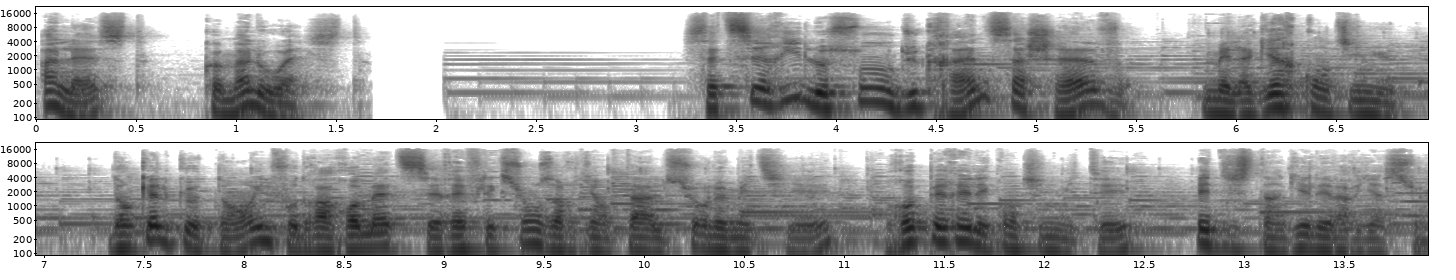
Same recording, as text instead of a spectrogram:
à l'Est comme à l'Ouest. Cette série Leçons d'Ukraine s'achève, mais la guerre continue. Dans quelque temps, il faudra remettre ses réflexions orientales sur le métier, repérer les continuités et distinguer les variations.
